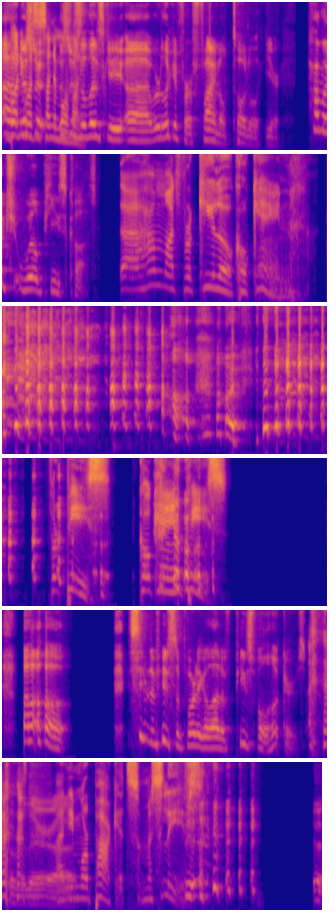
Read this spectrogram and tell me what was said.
nobody uh, wants to send him more Mr. money. Zelensky, uh, we're looking for a final total here. How much will peace cost? Uh, how much for a kilo cocaine? For peace. Cocaine peace. oh, you seem to be supporting a lot of peaceful hookers over there. I uh, need more pockets on my sleeves. yeah.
